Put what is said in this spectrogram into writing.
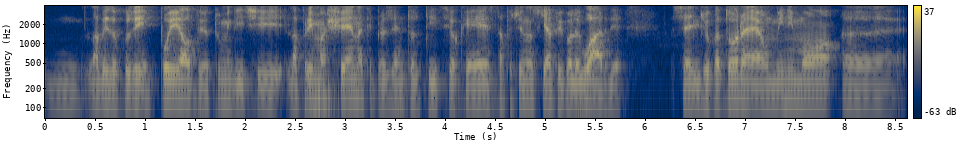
Mm, la vedo così. Poi, ovvio, tu mi dici la prima scena, ti presento il tizio che sta facendo schiaffi con le guardie. Se il giocatore è un minimo, eh,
